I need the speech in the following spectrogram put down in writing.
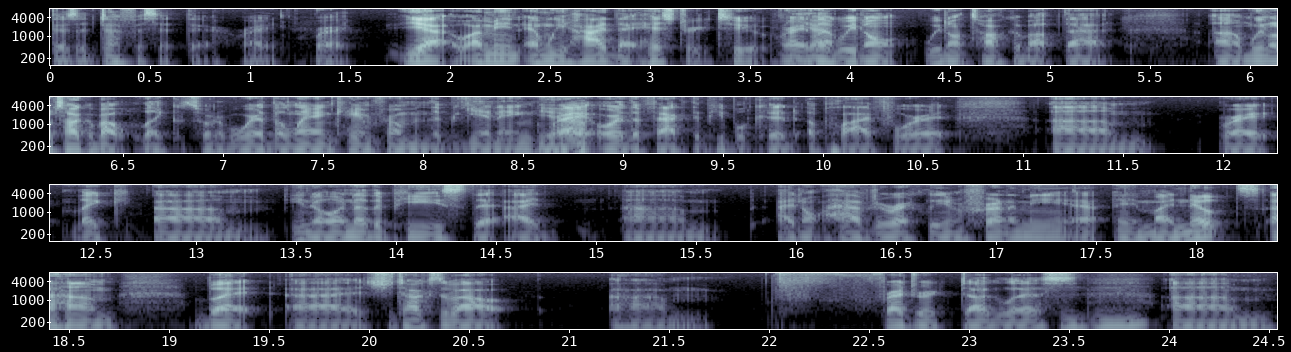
there's a deficit there, right? Right. Yeah. I mean, and we hide that history too, right? Yep. Like we don't we don't talk about that. Um, we don't talk about like sort of where the land came from in the beginning, Yep. right? Or the fact that people could apply for it, um, right? Like um, you know, another piece that I um, I don't have directly in front of me uh, in my notes, um, but uh, she talks about um, Frederick Douglass um,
